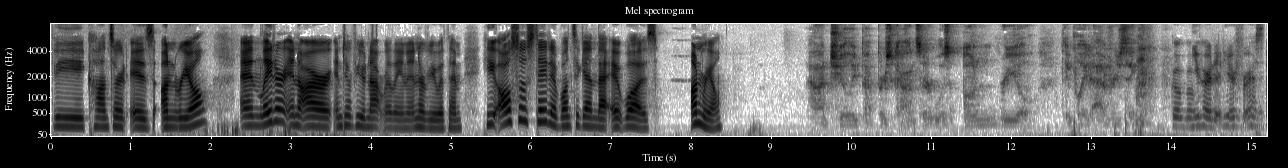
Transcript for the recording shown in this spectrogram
the concert is unreal. And later in our interview, not really an interview with him, he also stated once again that it was unreal. Hot Chili Peppers concert was unreal. They played every single Go, go. you heard it here first.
